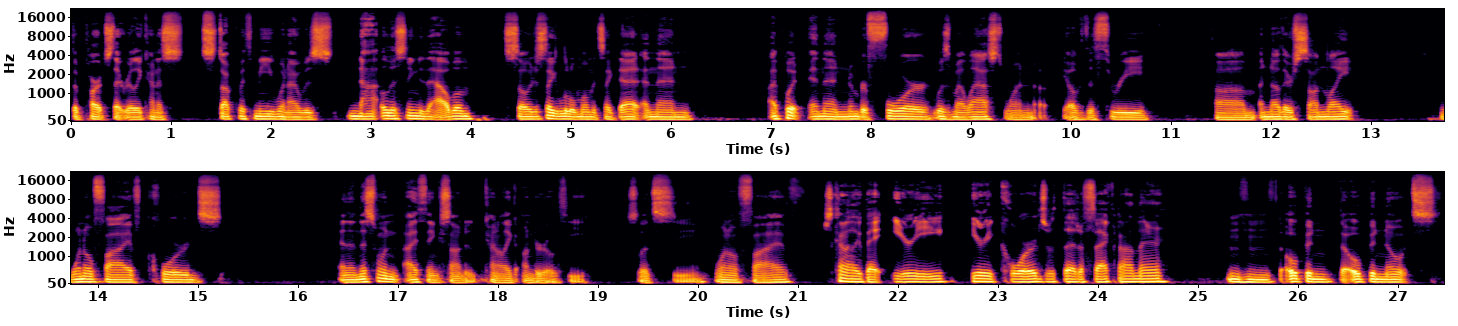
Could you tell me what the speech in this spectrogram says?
the parts that really kind of st- stuck with me when I was not listening to the album so just like little moments like that and then I put and then number 4 was my last one of the 3 um another sunlight 105 chords and then this one I think sounded kind of like under oathy so let's see 105 Just kind of like that eerie, eerie chords with that effect on there. Mm-hmm. The open, the open notes.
